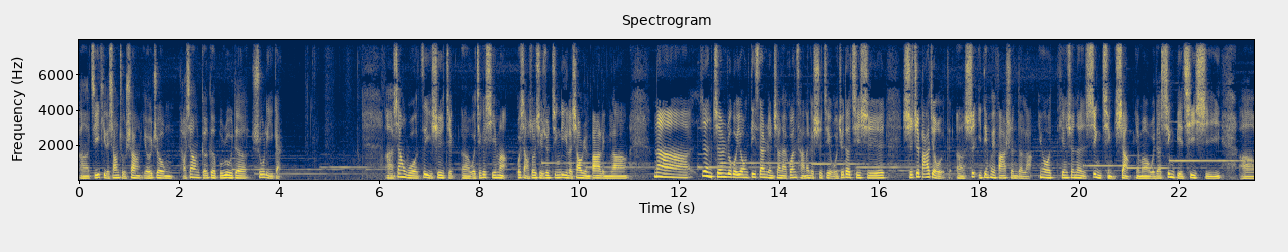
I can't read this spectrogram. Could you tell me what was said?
啊集体的相处上，有一种好像格格不入的疏离感。啊，像我自己是杰呃，我杰克西嘛，我小时候其实就经历了校园霸凌啦。那认真如果用第三人称来观察那个世界，我觉得其实十之八九呃是一定会发生的啦。因为我天生的性倾向有没有我的性别气息啊？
